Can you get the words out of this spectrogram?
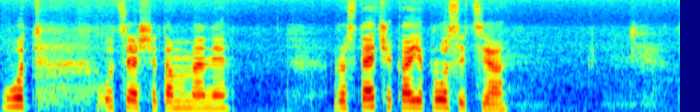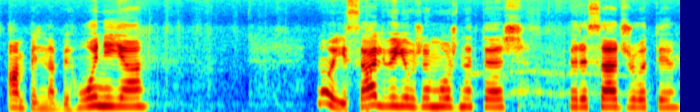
От, оце ще там у мене росте, чекає, проситься ампельна бегонія. Ну і сальвію вже можна теж пересаджувати.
